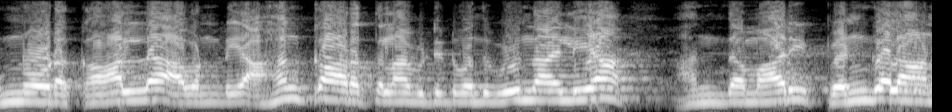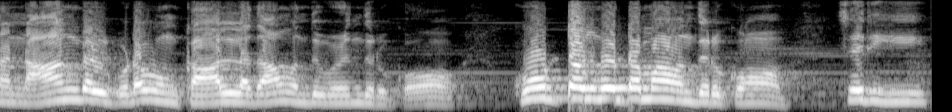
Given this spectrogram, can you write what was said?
உன்னோட காலில் அவனுடைய அகங்காரத்தெல்லாம் விட்டுட்டு வந்து விழுந்தான் இல்லையா? அந்த மாதிரி பெண்களான நாங்கள் கூட உன் காலில் தான் வந்து விழுந்திருக்கோம். கூட்டம் கூட்டமாக வந்திருக்கோம். சரி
